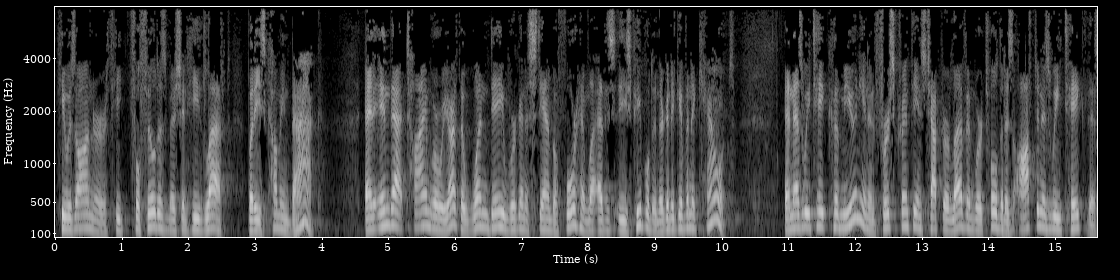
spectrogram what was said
He was on earth. He fulfilled his mission. He left, but he's coming back. And in that time where we are, that one day we're going to stand before him as these people did. They're going to give an account. And as we take communion in 1 Corinthians chapter 11, we're told that as often as we take this,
